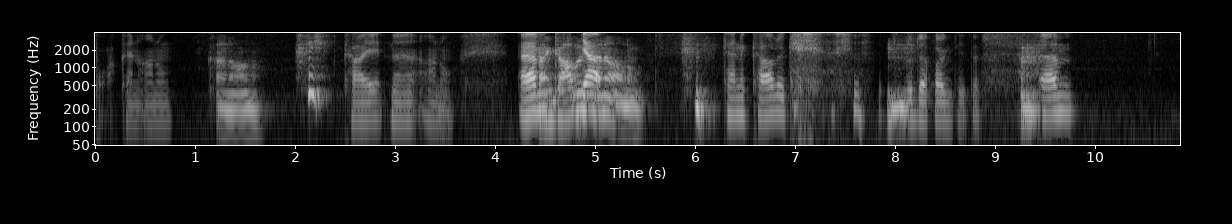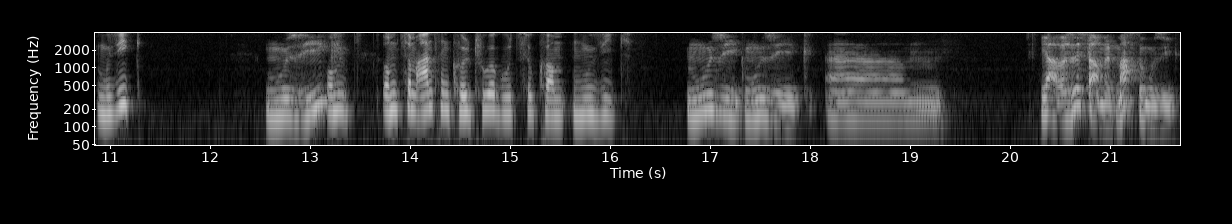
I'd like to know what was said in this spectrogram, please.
Boah, keine Ahnung. Keine Ahnung. Keine Ahnung. Ähm, Kein Kabel, ja, keine Ahnung. keine Kabel. das wird der Folgentitel. ähm, Musik, Musik? um, um zum anderen Kulturgut zu kommen, Musik. Musik, Musik. Ähm ja, was ist damit? Machst du Musik?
